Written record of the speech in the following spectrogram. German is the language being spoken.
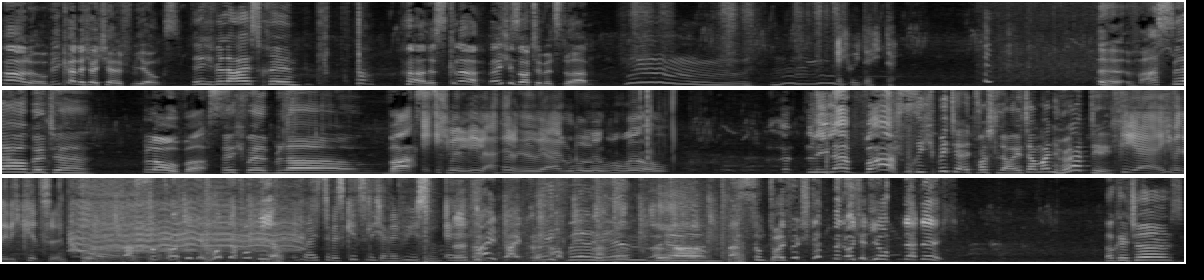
Hallo, wie kann ich euch helfen, Jungs? Ich will Eiscreme. Alles klar. Welche Sorte willst du haben? Ich will Dichte. Äh, was? Blau bitte. Blau was? Ich will blau. Was? Ich will lila. Lila was? Sprich bitte etwas leiser, man hört dich. Ja, ich werde dich kitzeln. Was zum Teufel? Geh runter von mir! Ich weiß, du bist kitzelig an den Füßen. Äh, Äh, nein, nein! Ich will Himbeeren. Was zum Teufel stimmt mit euch Idioten denn nicht? Okay, tschüss.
